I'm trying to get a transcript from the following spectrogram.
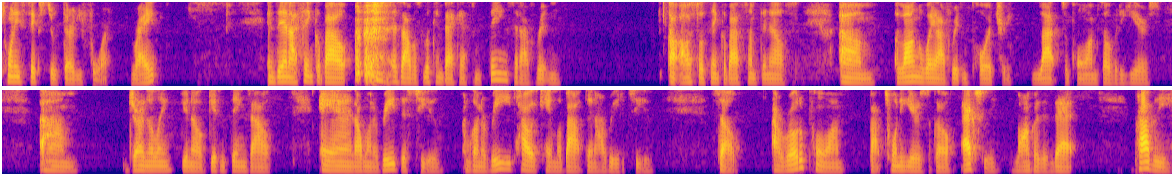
26 through 34, right? And then I think about, as I was looking back at some things that I've written, I also think about something else. Um, along the way, I've written poetry, lots of poems over the years, um, journaling, you know, getting things out. And I want to read this to you. I'm going to read how it came about, then I'll read it to you. So I wrote a poem about 20 years ago, actually, longer than that, probably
